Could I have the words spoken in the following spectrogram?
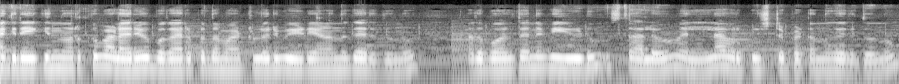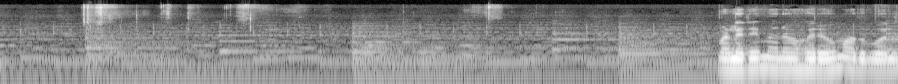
ആഗ്രഹിക്കുന്നവർക്ക് വളരെ ഉപകാരപ്രദമായിട്ടുള്ളൊരു വീഡിയോ ആണെന്ന് കരുതുന്നു. അതുപോലെ തന്നെ വീടും സ്ഥലവും എല്ലാവർക്കും ഇഷ്ടപ്പെട്ടെന്ന് കരുതുന്നു. വളരെ മനോഹരവും അതുപോലെ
